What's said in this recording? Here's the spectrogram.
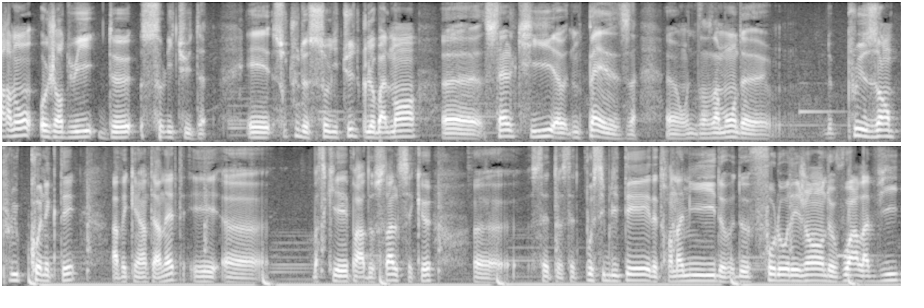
Parlons aujourd'hui de solitude et surtout de solitude globalement, euh, celle qui euh, pèse. Euh, on est dans un monde de plus en plus connecté avec Internet et bah, ce qui est paradoxal, c'est que cette, possibilité d'être en ami, de, de, follow des gens, de voir la vie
